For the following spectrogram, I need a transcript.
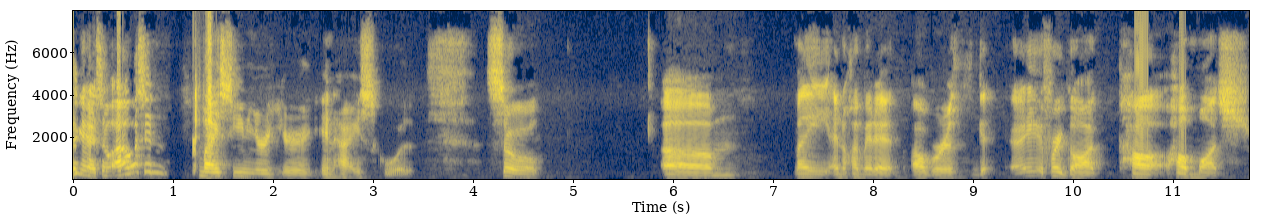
okay, so I was in my senior year in high school. So, um, may ano kami rin, uh, worth, I forgot how how much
